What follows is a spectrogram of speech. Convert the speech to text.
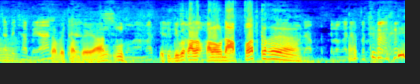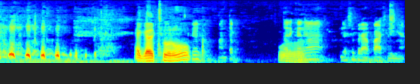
cabe-cabean. cabe-cabean. Hmm. Sombong amat. Itu Ya, juga kalau kalau dapat katanya. kalau dapat kalau nggak dapat Egal curug. Tuh, mantep. Tarikannya nggak seberapa aslinya.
